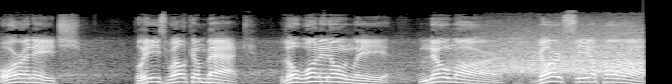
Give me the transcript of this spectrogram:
or an H, please welcome back the one and only Nomar Garciaparra.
